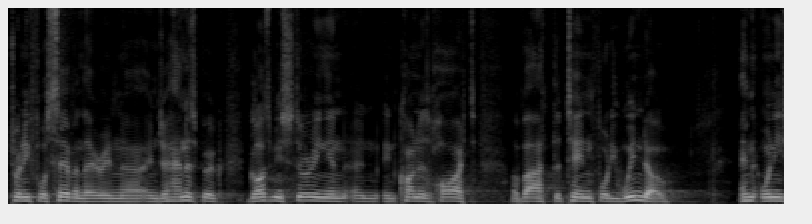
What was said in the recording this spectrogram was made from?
24 7 there in, uh, in Johannesburg, God's been stirring in, in, in Connor's heart about the 1040 window. And when he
